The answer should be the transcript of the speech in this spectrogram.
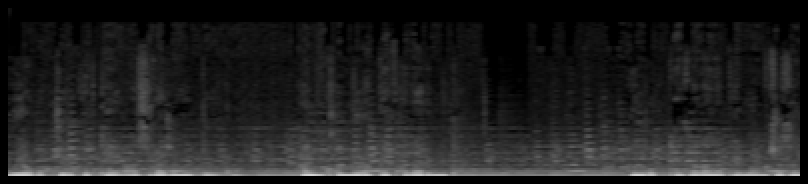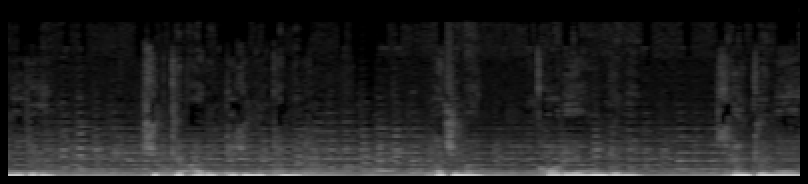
우여곡절 끝에 아수라장을 뚫고 한 건물 앞에 다다릅니다. 한국 대사관 앞에 멈춰선 이들은 쉽게 발을 떼지 못합니다. 하지만 거리의 혼돈은 생존 이외에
